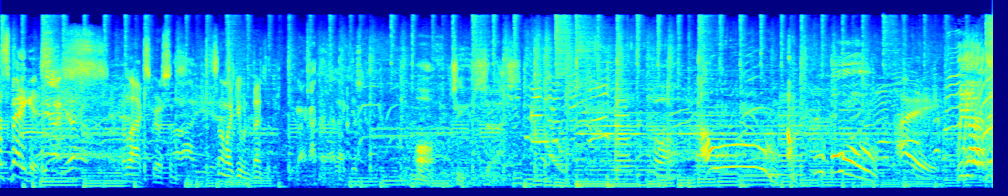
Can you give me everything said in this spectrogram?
Las Vegas. Yes. Ah, yeah. Relax, Gerson. It's not like you invented it. I got that. I like this. Oh, Jesus. Oh. Oh. oh. oh. Hi. We we got a big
